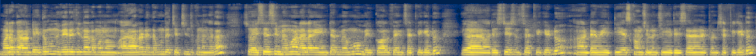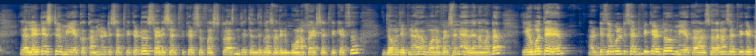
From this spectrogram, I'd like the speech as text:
మరొక అంటే ఇంతకుముందు వేరే జిల్లాలో మనం ఆల్రెడీ ఇంతకుముందే చర్చించుకున్నాం కదా. సో ఎస్ఎస్సి మేము అండ్ అలాగే ఇంటర్ మేము మీరు క్వాలిఫైయింగ్ సర్టిఫికేట్ ఇక రిజిస్ట్రేషన్ సర్టిఫికేట్ అంటే మీ టీఎస్ కౌన్సిల్ నుంచి రిజిస్టర్ అయినటువంటి సర్టిఫికేట్ ఇక లేటెస్ట్ మీ యొక్క community certificate study certificates first class నుంచి టెన్త్ క్లాస్ వరకు బోనఫైడ్ సర్టిఫికేట్స్ ఇంతకుముందు చెప్పినా కదా బోనఫైడ్స్ అని అవి అనమాట ఇకపోతే డిజబిలిటీ సర్టిఫికేట్ మీ యొక్క సదరన్ సర్టిఫికేట్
